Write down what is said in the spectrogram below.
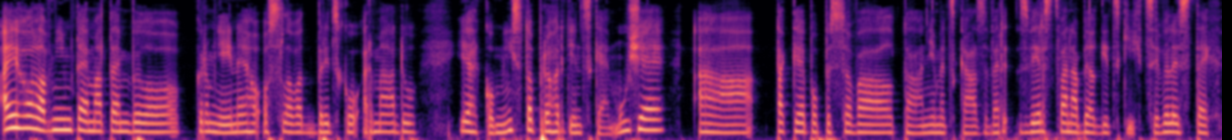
a jeho hlavním tématem bylo kromě jiného oslavovat britskou armádu jako místo pro hrdinské muže a také popisoval ta německá zvěrstva na belgických civilistech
